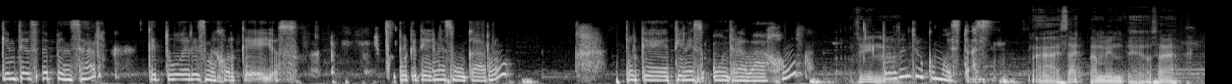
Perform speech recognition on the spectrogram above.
¿Quién te hace pensar que tú eres mejor que ellos? Porque tienes un carro, porque tienes un trabajo. Por dentro, ¿cómo estás? Ah, exactamente. O sea,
